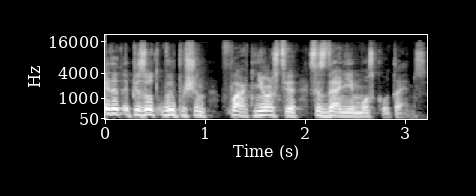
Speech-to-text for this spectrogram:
Этот эпизод выпущен в партнерстве с изданием Moscow Times.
